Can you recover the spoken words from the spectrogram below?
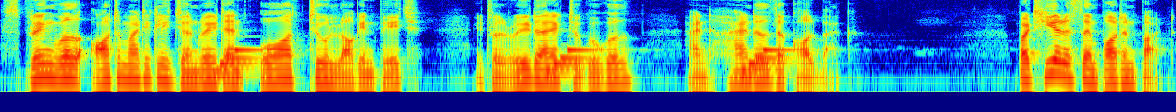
Spring will automatically generate an OAuth 2 login page. It will redirect to Google and handle the callback. But here is the important part.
